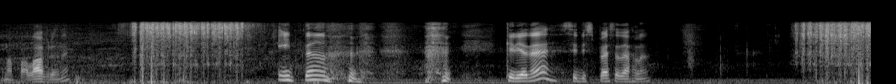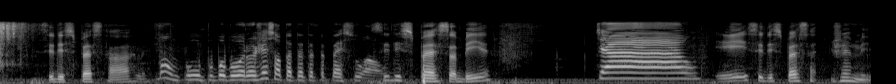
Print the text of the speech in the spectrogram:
uma palavra, né? Então, queria, né? Se despeça, Darlan. Se despeça, Arlen. Bom, por, por, por hoje é só pe- pe- pe- pessoal. Se despeça, Bia. Tchau. E se despeça, Jamil.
